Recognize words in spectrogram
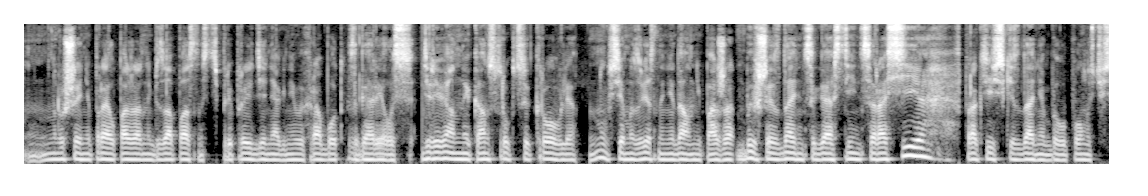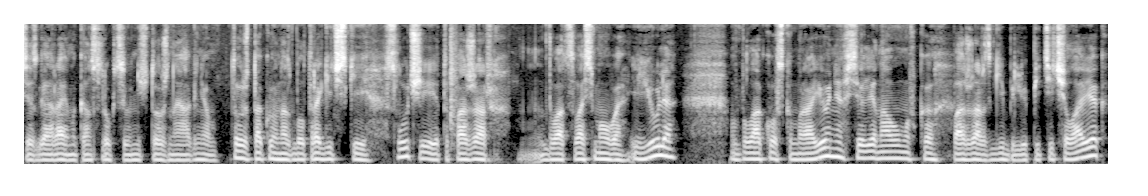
нарушения правил пожарной безопасности при проведении огневых работ загорелась деревянные конструкции кровли. Ну, всем известно недавний пожар. Бывшее здание гостиницы «Россия». Практически здание было полностью все сгораемые конструкции уничтожены огнем. Тоже такой у нас был трагический случай. Это пожар 28 июля в Балаковском районе в селе Наумовка. Пожар с гибелью пяти человек,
